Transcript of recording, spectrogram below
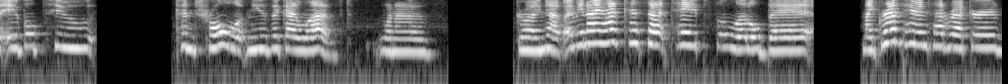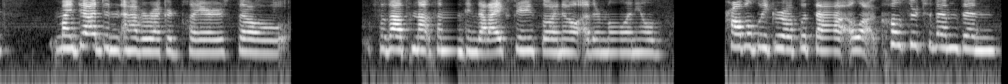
able to control what music I loved when I was growing up. I mean, I had cassette tapes a little bit. My grandparents had records. My dad didn't have a record player, so so that's not something that I experienced, though I know other millennials probably grew up with that a lot closer to them than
